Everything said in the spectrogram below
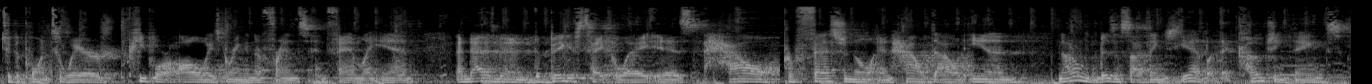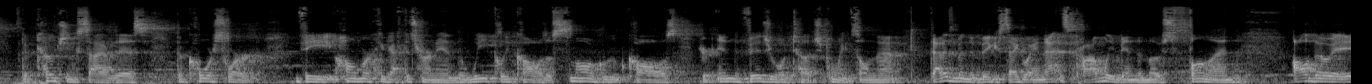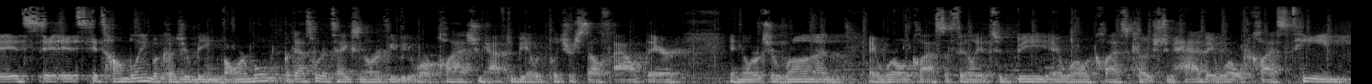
to the point to where people are always bringing their friends and family in and that has been the biggest takeaway is how professional and how dialed in not only the business side of things yeah but the coaching things the coaching side of this, the coursework, the homework you have to turn in, the weekly calls, the small group calls, your individual touch points on that. That has been the biggest takeaway, and that's probably been the most fun. Although it's it's it's humbling because you're being vulnerable, but that's what it takes in order for you to be world class. You have to be able to put yourself out there in order to run a world class affiliate, to be a world class coach, to have a world class team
